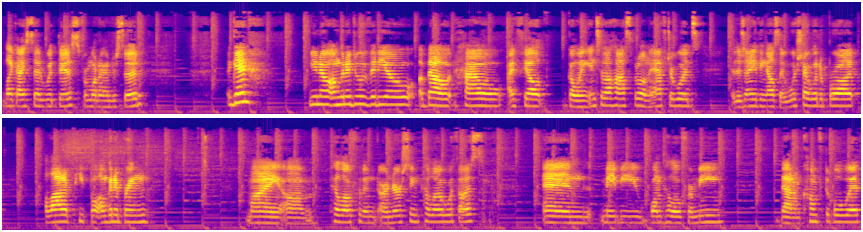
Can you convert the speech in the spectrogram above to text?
like I said with this, from what I understood. Again, you know, I'm gonna do a video about how I felt going into the hospital and afterwards. If there's anything else I wish I would have brought. A lot of people, I'm gonna bring my um, pillow for the, our nursing pillow with us and maybe one pillow for me that I'm comfortable with.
